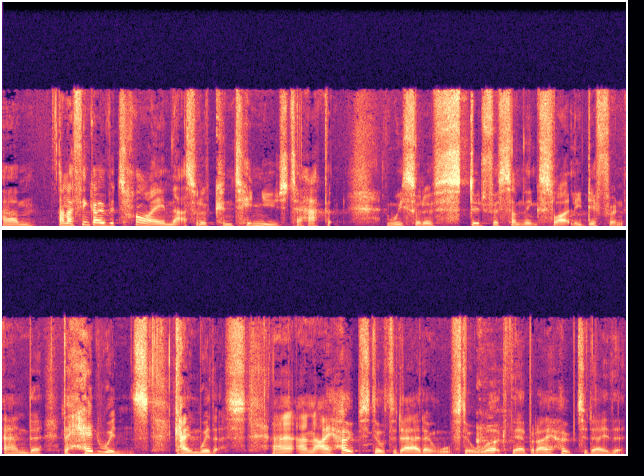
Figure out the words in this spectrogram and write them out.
Um, and I think over time that sort of continued to happen. We sort of stood for something slightly different, and uh, the headwinds came with us. Uh, and I hope still today, I don't still work there, but I hope today that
